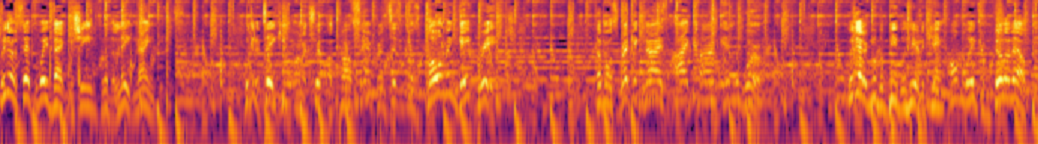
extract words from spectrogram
We're going to set the Wayback Machine for the late 90s. We're going to take you on a trip across San Francisco's Golden Gate Bridge, the most recognized icon in the world. We got a group of people here that came all the way from Philadelphia.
